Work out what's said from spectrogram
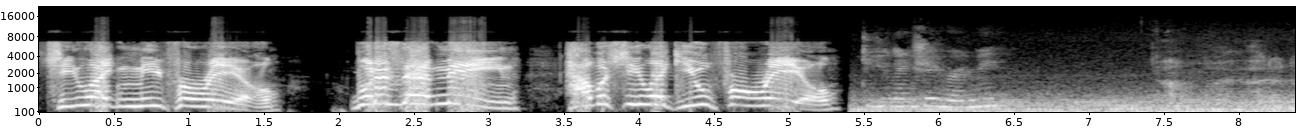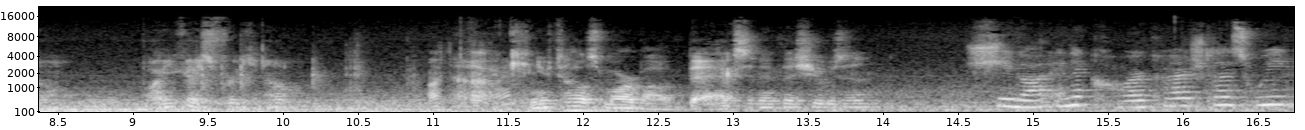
She like me for real. What does that mean? How was she like you for real? Do you think she heard me? Um, I, I don't know. Why are you guys freaking out? What the Uh, can you tell us more about the accident that she was in? She got in a car crash last week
